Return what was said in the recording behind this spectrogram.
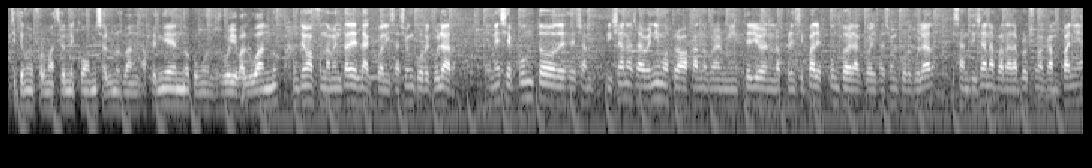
si tengo información de cómo mis alumnos van aprendiendo, cómo los voy evaluando. Un tema fundamental es la actualización curricular. En ese punto, desde Santillana ya venimos trabajando con el Ministerio en los principales puntos de la actualización curricular. Santillana para la próxima campaña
